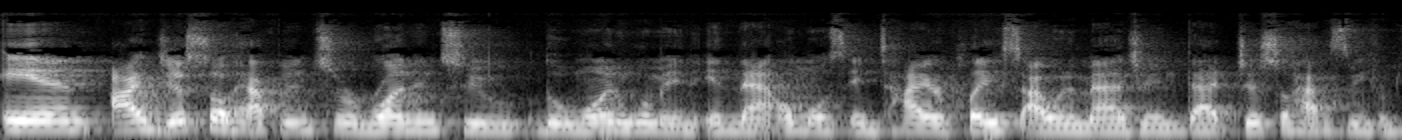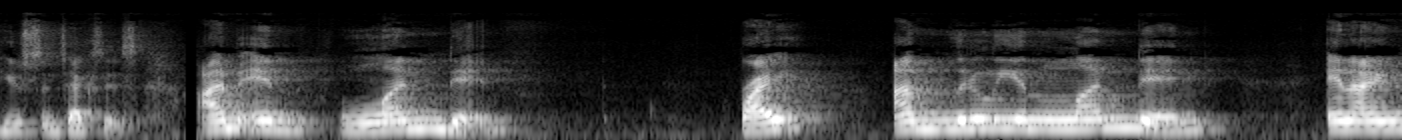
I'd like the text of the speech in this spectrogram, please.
And I just so happened to run into the one woman in that almost entire place, I would imagine, that just so happens to be from Houston, Texas. I'm in London, right? I'm literally in London and I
